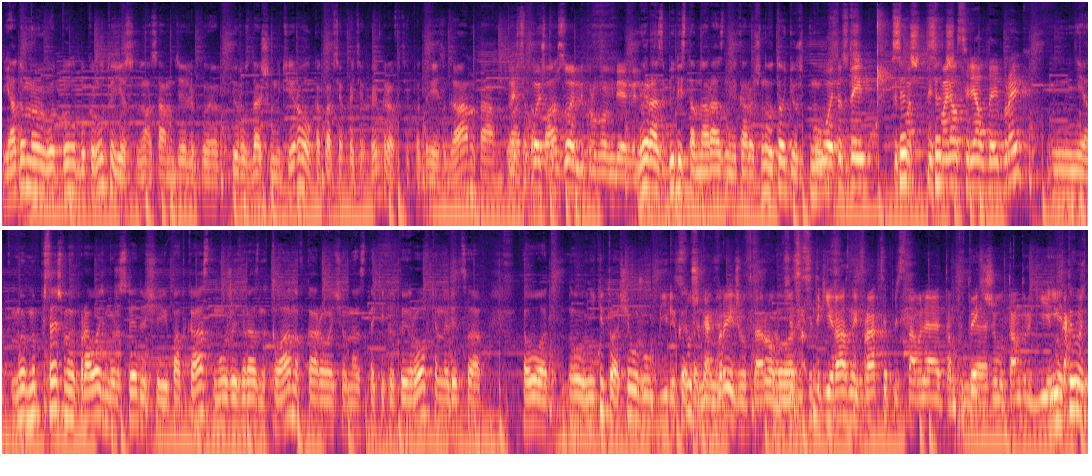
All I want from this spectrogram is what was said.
Я думаю, вот было бы круто, если на самом деле бы вирус дальше мутировал, как во всех этих играх, типа Days Gone, там, то есть хочешь, чтобы зомби кругом бегали? Мы разбились там на разные, короче, ну в итоге уже... ну, О, это Day... Ты, ты смотрел сериал Daybreak? Нет, мы, мы, представляешь, мы проводим уже следующий подкаст, мы уже из разных кланов, короче, у нас такие татуировки на лицах. Вот. Ну, Никиту вообще уже убили к Слушай, этому как в моменту. Рейдже во втором. Вот. Все, все такие разные фракции представляют. Там тут Да. эти живут, там другие. И, ну, как ты, в уже-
